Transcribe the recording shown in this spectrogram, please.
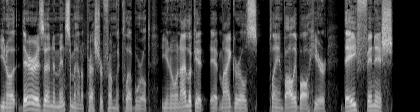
you know, there is an immense amount of pressure from the club world. You know, when I look at, at my girls playing volleyball here, they finish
